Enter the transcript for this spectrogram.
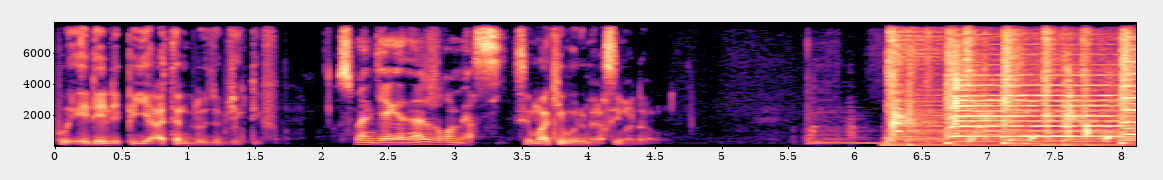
pour aider les pays à atteindre leurs objectifs. Ousmane Diagana, je vous remercie. C'est moi qui vous remercie, madame. 好的。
